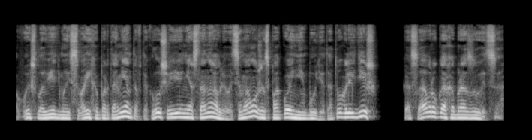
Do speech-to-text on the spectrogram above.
Вышла ведьма из своих апартаментов, так лучше ее не останавливать, самому же спокойнее будет, а то, глядишь, коса в руках образуется.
